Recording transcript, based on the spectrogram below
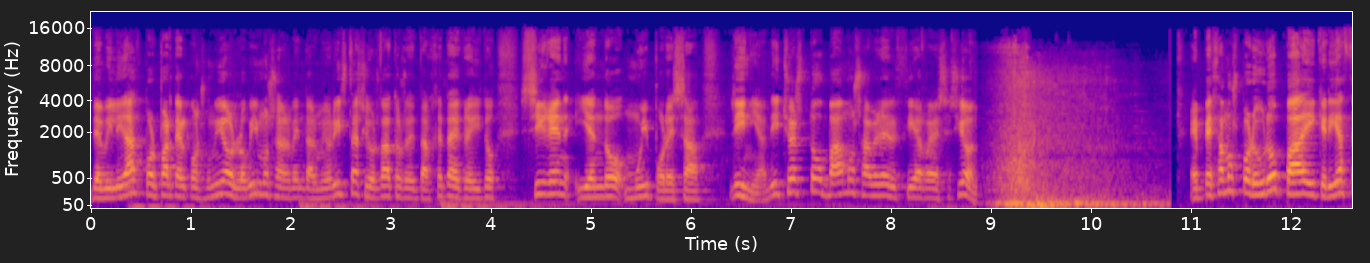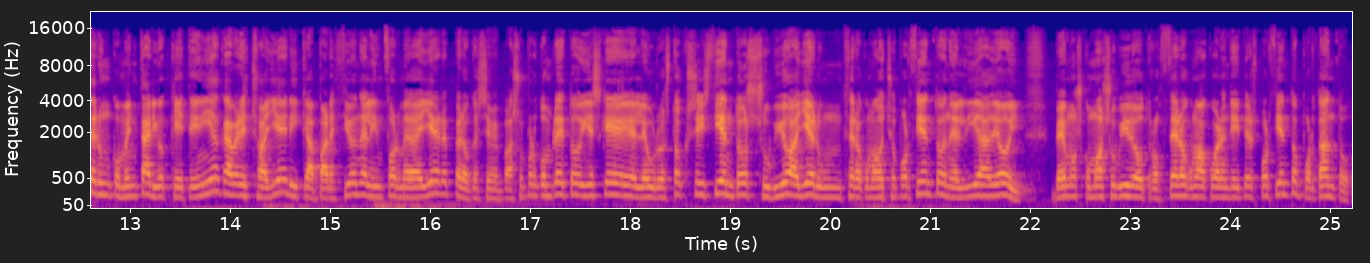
Debilidad por parte del consumidor, lo vimos en las ventas minoristas y los datos de tarjeta de crédito siguen yendo muy por esa línea. Dicho esto, vamos a ver el cierre de sesión. Empezamos por Europa y quería hacer un comentario que tenía que haber hecho ayer y que apareció en el informe de ayer, pero que se me pasó por completo, y es que el Eurostock 600 subió ayer un 0,8%, en el día de hoy vemos como ha subido otro 0,43%, por tanto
